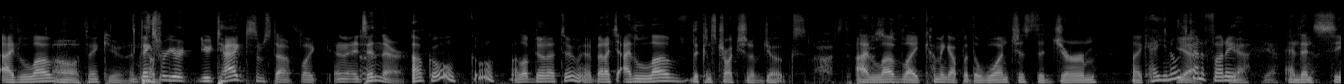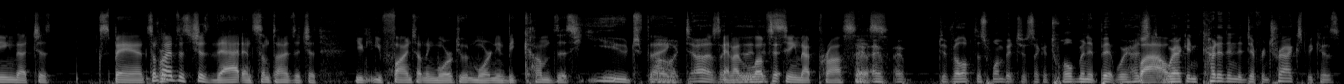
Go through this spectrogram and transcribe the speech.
I love. Oh, thank you. And thanks for your you tagged some stuff like and it's in there. Oh, cool, cool. I love doing that too, man. But I, I love the construction of jokes. Oh, it's the best. I love like coming up with the one, just the germ. Like, hey, you know what's Yeah, kind of funny? Yeah, yeah. And then seeing that just expand. Sometimes it's just that, and sometimes it's just you you find something more to it more, and it becomes this huge oh, thing. Oh, it does. Like, and I love a- seeing that process. I've, I've developed this one bit, just like a 12 minute bit, where, it has Wow. where I can cut it into different tracks because,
